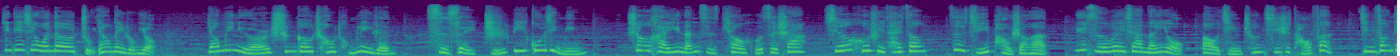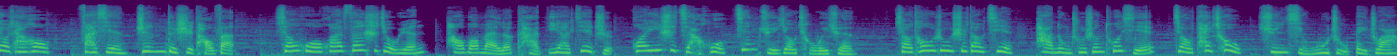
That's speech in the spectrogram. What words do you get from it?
今天新闻的主要内容有：姚明女儿身高超同龄人，四岁直逼郭敬明；上海一男子跳河自杀，嫌河水太脏，自己跑上岸。女子未下男友，报警称其是逃犯。警方调查后发现，真的是逃犯。小伙花三十九元淘宝买了卡地亚戒指，怀疑是假货，坚决要求维权。小偷入室盗窃，怕弄出声拖鞋，脚太臭，熏醒屋主被抓。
